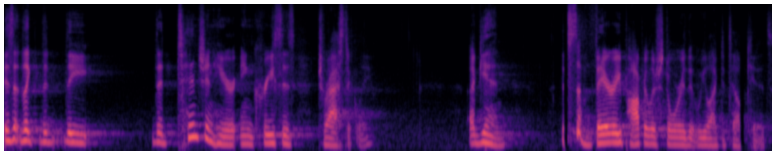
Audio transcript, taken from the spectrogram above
is that like the, the, the tension here increases drastically. Again, this is a very popular story that we like to tell kids.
